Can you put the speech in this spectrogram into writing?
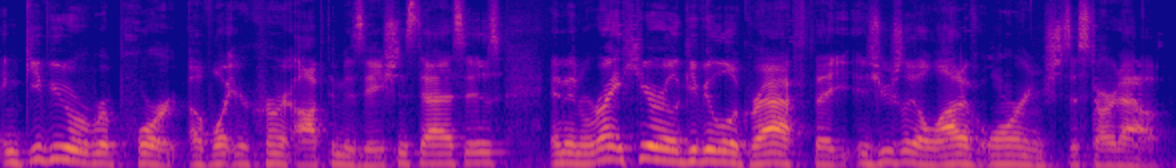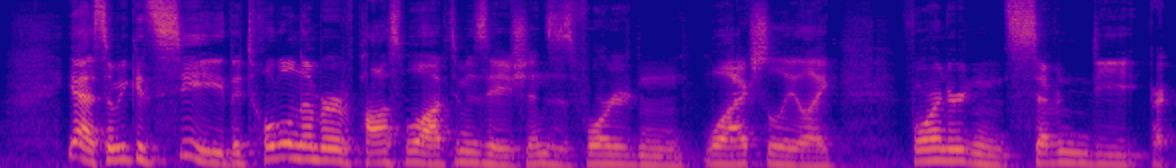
and give you a report of what your current optimization status is. And then right here, it'll give you a little graph that is usually a lot of orange to start out. Yeah, so we could see the total number of possible optimizations is 400 and, well, actually like 470, or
